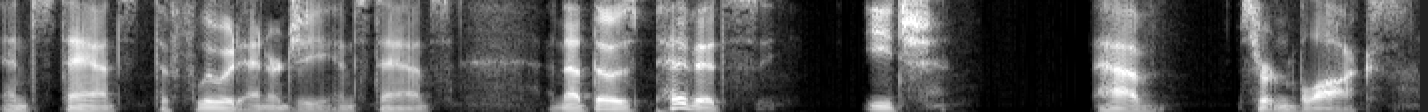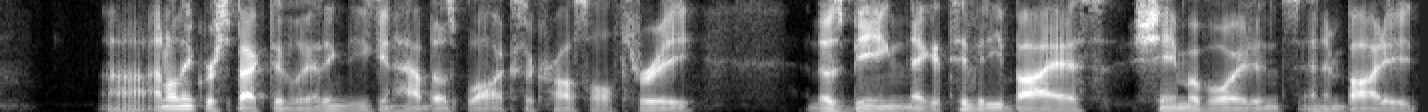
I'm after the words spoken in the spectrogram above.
and stance to fluid energy and stance, and that those pivots each have certain blocks. Uh, I don't think respectively. I think you can have those blocks across all three, and those being negativity bias, shame avoidance, and embodied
